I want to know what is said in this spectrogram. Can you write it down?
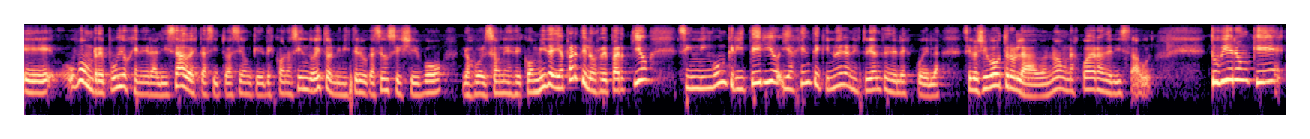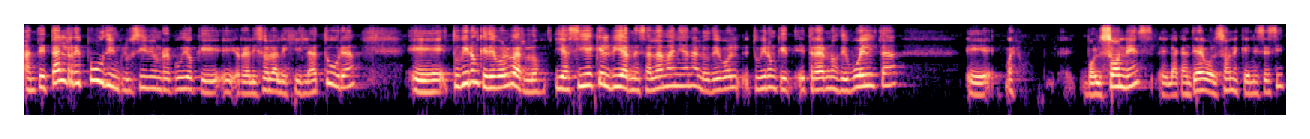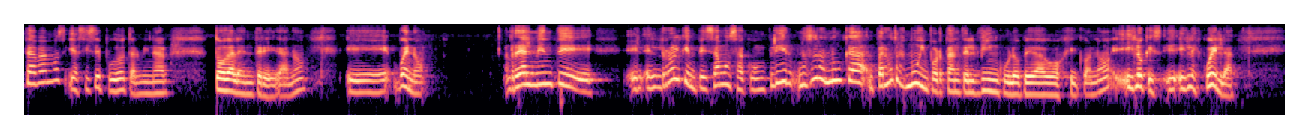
eh, hubo un repudio generalizado a esta situación, que desconociendo esto el Ministerio de Educación se llevó los bolsones de comida y aparte los repartió sin ningún criterio y a gente que no eran estudiantes de la escuela. Se los llevó a otro lado, ¿no? a unas cuadras del Isauro. Tuvieron que, ante tal repudio, inclusive un repudio que eh, realizó la legislatura, eh, tuvieron que devolverlo. Y así es que el viernes a la mañana lo tuvieron que traernos de vuelta eh, bueno, bolsones, eh, la cantidad de bolsones que necesitábamos y así se pudo terminar toda la entrega. ¿no? Eh, bueno, realmente el, rol que empezamos a cumplir, nosotros nunca, para nosotros es muy importante el vínculo pedagógico, ¿no? Es lo que es la escuela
